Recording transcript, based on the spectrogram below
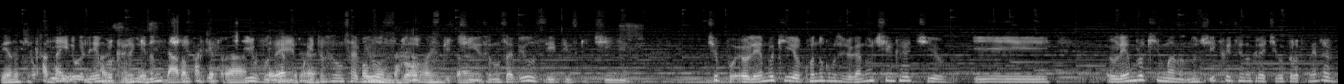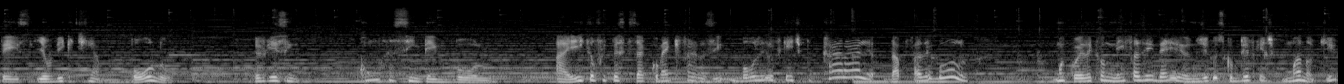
Vendo que cada eu lembro, fazia, cara, que não dava tinha aplicativo na época, então você não sabia os blocos que então. tinha, você não sabia os itens que tinha. Tipo, eu lembro que eu, quando eu comecei a jogar não tinha criativo. E eu lembro que, mano, no dia que eu entrei no criativo pela primeira vez e eu vi que tinha bolo, eu fiquei assim, como assim tem bolo? Aí que eu fui pesquisar como é que fazia o bolo e eu fiquei tipo, caralho, dá pra fazer bolo. Uma coisa que eu nem fazia ideia. No dia que eu descobri, eu fiquei tipo, mano, que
